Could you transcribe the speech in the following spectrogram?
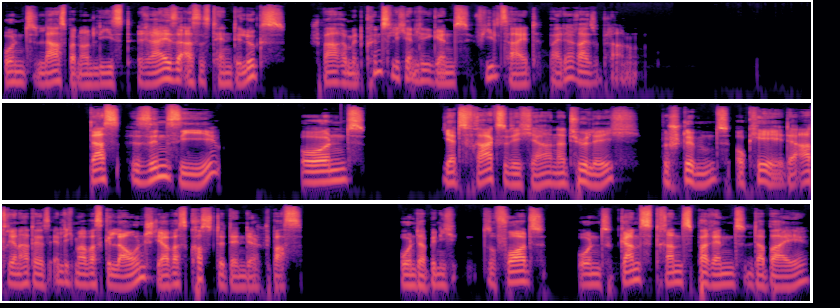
Und last but not least, Reiseassistent Deluxe. Spare mit künstlicher Intelligenz viel Zeit bei der Reiseplanung. Das sind sie. Und jetzt fragst du dich ja natürlich bestimmt, okay, der Adrian hat ja jetzt endlich mal was gelauncht. Ja, was kostet denn der Spaß? Und da bin ich sofort und ganz transparent dabei,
